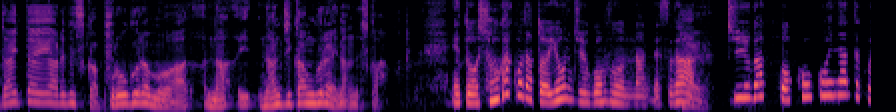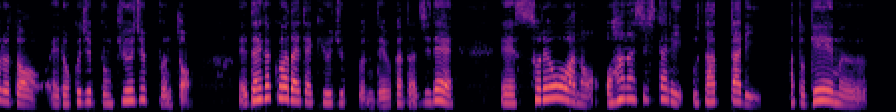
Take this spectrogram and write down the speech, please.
大体あれですか？プログラムは何時間ぐらいなんですか？えっと、小学校だと45分なんですが、はい、中学校、高校になってくると60分、90分と、大学は大体90分という形で、それをあのお話ししたり、歌ったり、あとゲーム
